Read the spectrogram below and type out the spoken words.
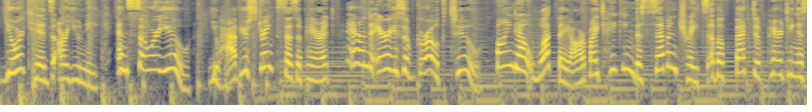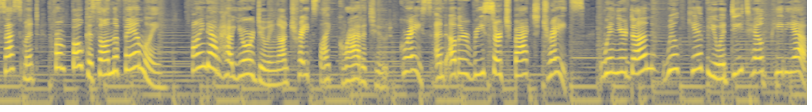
Your kids are unique, and so are you. You have your strengths as a parent and areas of growth, too. Find out what they are by taking the seven traits of effective parenting assessment from Focus on the Family. Find out how you're doing on traits like gratitude, grace, and other research backed traits. When you're done, we'll give you a detailed PDF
